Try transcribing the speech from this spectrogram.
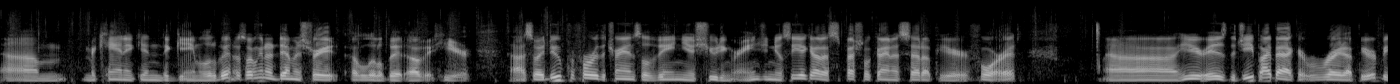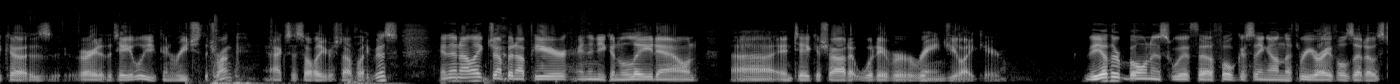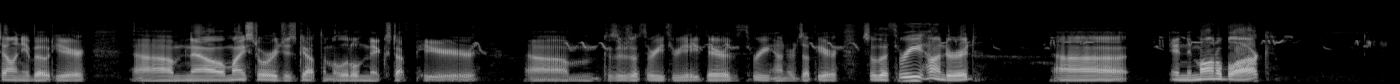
um, mechanic in the game a little bit. So I'm going to demonstrate a little bit of it here. Uh, so I do prefer the Transylvania shooting range, and you'll see I got a special kind of setup here for it. Uh, here is the Jeep. I back it right up here because right at the table you can reach the trunk, access all your stuff like this. And then I like jumping up here and then you can lay down uh, and take a shot at whatever range you like here. The other bonus with uh, focusing on the three rifles that I was telling you about here, um, now my storage has got them a little mixed up here because um, there's a 338 there, the 300's up here. So the 300 uh, in the monoblock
